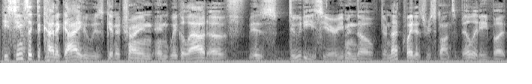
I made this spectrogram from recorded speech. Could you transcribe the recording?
he seems like the kind of guy who is going to try and, and wiggle out of his duties here, even though they're not quite his responsibility, but.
